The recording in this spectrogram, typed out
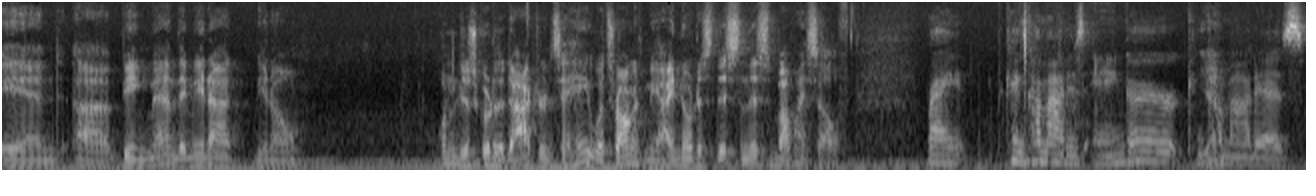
And uh, being men they may not you know want to just go to the doctor and say hey what's wrong with me? I noticed this and this about myself. Right. Can come out as anger, can Yeah. come out as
